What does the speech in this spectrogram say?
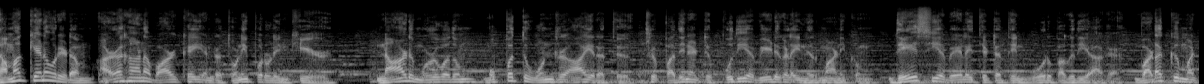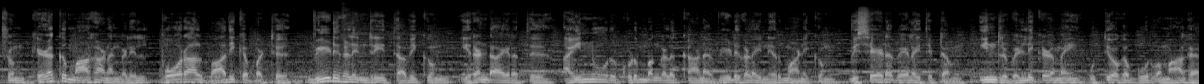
தமக்கென ஒரு இடம் அழகான வாழ்க்கை என்ற துணிப்பொருளின் கீழ் நாடு முழுவதும் முப்பத்து ஒன்று ஆயிரத்து பதினெட்டு புதிய வீடுகளை நிர்மாணிக்கும் தேசிய வேலை திட்டத்தின் ஒரு பகுதியாக வடக்கு மற்றும் கிழக்கு மாகாணங்களில் போரால் பாதிக்கப்பட்டு வீடுகளின்றி தவிக்கும் இரண்டாயிரத்து ஐநூறு குடும்பங்களுக்கான வீடுகளை நிர்மாணிக்கும் விசேட வேலை திட்டம் இன்று வெள்ளிக்கிழமை உத்தியோகபூர்வமாக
